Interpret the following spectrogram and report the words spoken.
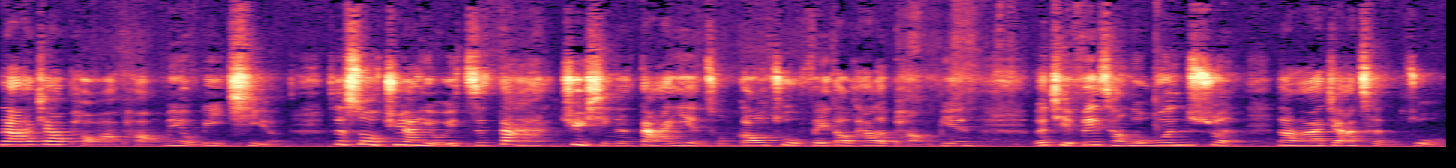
那阿加跑啊跑，没有力气了。这时候居然有一只大巨型的大雁从高处飞到他的旁边，而且非常的温顺，让阿加乘坐。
